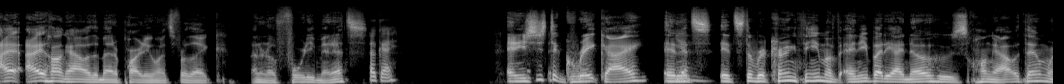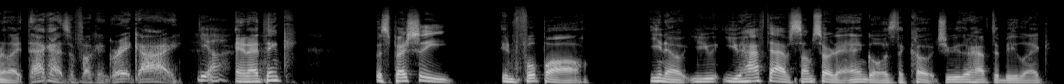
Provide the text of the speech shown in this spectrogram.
I I hung out with him at a party once for like, I don't know, 40 minutes. Okay. and he's just a great guy and Yeah. it's it's the recurring theme of anybody i know who's hung out with him we're like that guy's a fucking great guy Yeah. and i think especially in football you know you you have to have some sort of angle as the coach you either have to be like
